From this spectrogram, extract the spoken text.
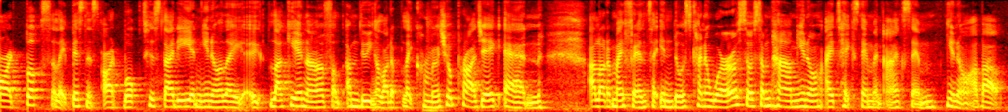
art books, like business art book to study. And you know like uh, lucky enough I'm doing a lot of like commercial project and a lot of my friends are in those kind of worlds. So sometimes you know I text them and ask them you know about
